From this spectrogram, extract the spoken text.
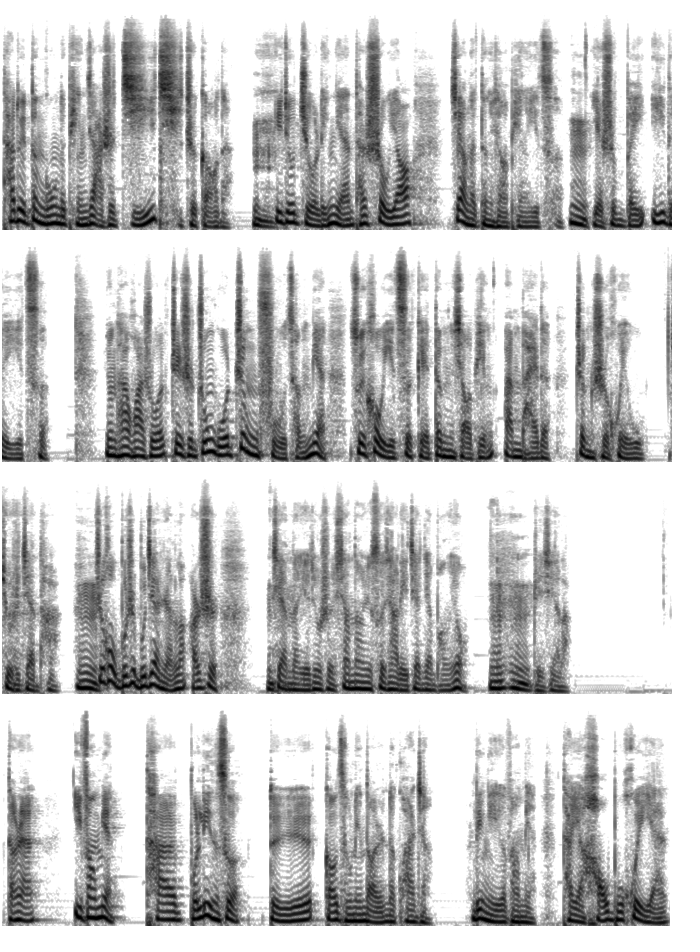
他对邓公的评价是极其之高的。嗯一九九零年，他受邀见了邓小平一次，嗯也是唯一的一次。用他话说，这是中国政府层面最后一次给邓小平安排的正式会晤，就是见他。嗯之后不是不见人了，而是见的也就是相当于私下里见见朋友嗯嗯这些了。当然，一方面他不吝啬对于高层领导人的夸奖，另一个方面他也毫不讳言，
